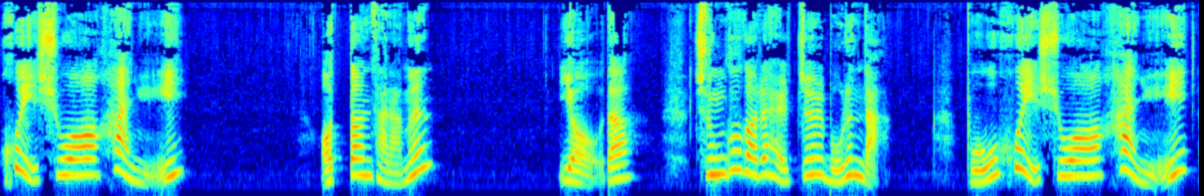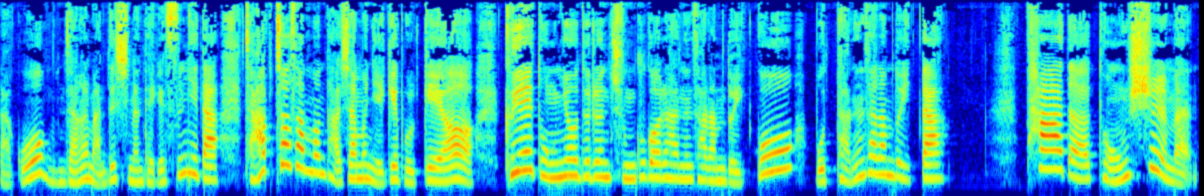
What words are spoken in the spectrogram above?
会说汉语 어떤 사람은 여다 중국어를 할 줄 모른다. 不会说汉语라고 문장을 만드시면 되겠습니다. 자, 합쳐서 한번 다시 한번 얘기해 볼게요. 그의 동료들은 중국어를 하는 사람도 있고 못하는 사람도 있다. 他的同事们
